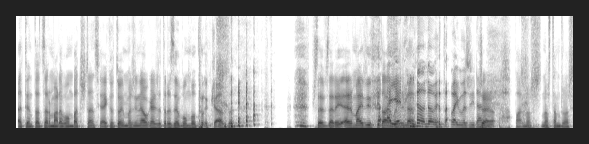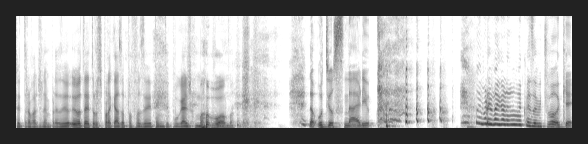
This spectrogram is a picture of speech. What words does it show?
a tentar desarmar a bomba à distância? É que eu estou a imaginar o gajo a trazer a bomba para casa. Percebes? Era, era mais isso que eu estava a imaginar. Não, não, eu estava a imaginar. Já, ah, pá, nós, nós estamos lá cheio de trabalhos na empresa. Eu, eu até trouxe para casa para fazer e tenho tipo o gajo com uma bomba. Não, o teu cenário. Lembrei-me agora de uma coisa muito boa que é:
